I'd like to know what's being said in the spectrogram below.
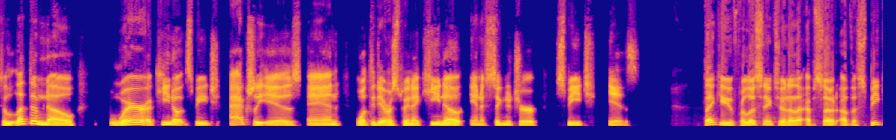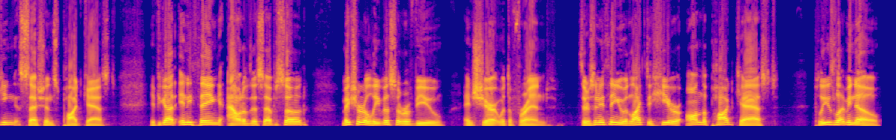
to let them know where a keynote speech actually is and what the difference between a keynote and a signature speech is. Thank you for listening to another episode of the Speaking Sessions podcast. If you got anything out of this episode, make sure to leave us a review and share it with a friend. If there's anything you would like to hear on the podcast, please let me know.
